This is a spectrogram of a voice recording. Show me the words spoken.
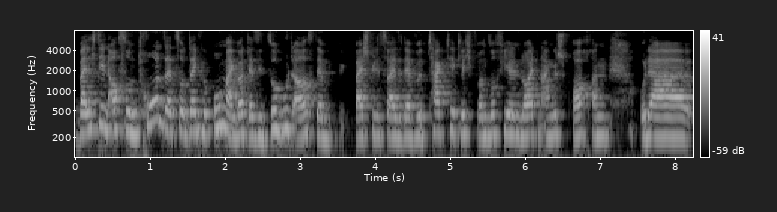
weil ich den auf so einen Thron setze und denke, oh mein Gott, der sieht so gut aus, der beispielsweise, der wird tagtäglich von so vielen Leuten angesprochen oder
